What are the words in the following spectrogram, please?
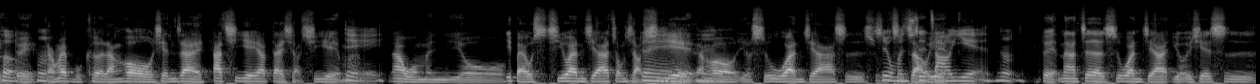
课。对赶快补课。然后现在大企业要带小企业嘛，对那我们有一百五十七万家中小企业，然后有十五万家是属于制制造业。嗯，对，那这十万家有一些是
